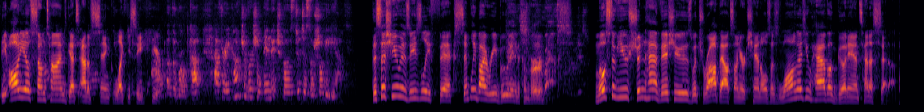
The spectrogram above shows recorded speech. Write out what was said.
the audio sometimes gets out of sync like you see here. Of the World Cup after a controversial image posted to social media. This issue is easily fixed simply by rebooting the converter box. Most of you shouldn't have issues with dropouts on your channels as long as you have a good antenna setup.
